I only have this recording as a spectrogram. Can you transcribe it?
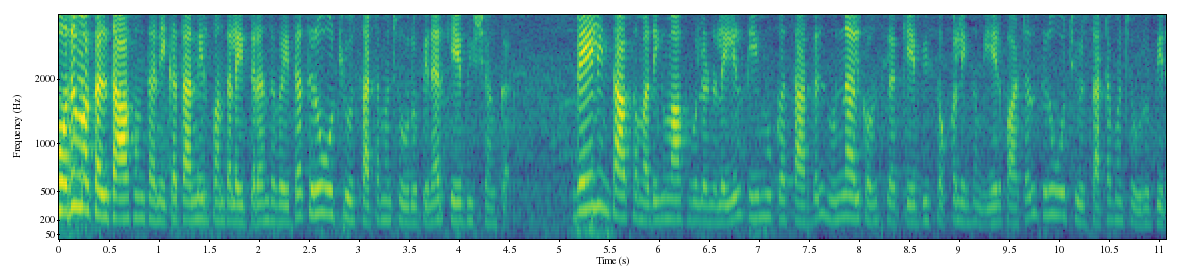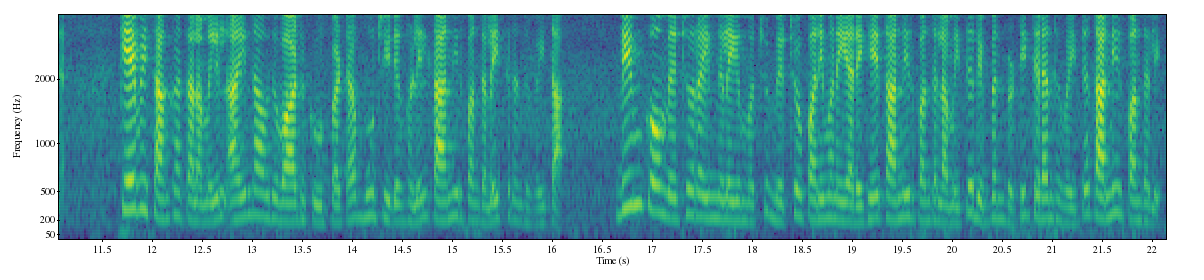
பொதுமக்கள் தாகம் தணிக்க தண்ணீர் பந்தலை திறந்து வைத்த திருவொற்றியூர் சட்டமன்ற உறுப்பினர் கே பி சங்கர். வெயிலின் தாக்கம் அதிகமாக உள்ள நிலையில் திமுக சார்பில் முன்னாள் கவுன்சிலர் கே பி சொக்கலிங்கம் ஏற்பாட்டில் திருவொற்றியூர் சட்டமன்ற உறுப்பினர். கே பி சங்கர் தலைமையில் ஐந்தாவது வார்டுக்கு உட்பட்ட மூன்று இடங்களில் தண்ணீர் பந்தலை திறந்து வைத்தார். விம்கோ மெட்ரோ ரயில் நிலையம் மற்றும் மெட்ரோ பணிமனை அருகே தண்ணீர் பந்தல் அமைத்து ரிப்பன் வெட்டி திறந்து வைத்து தண்ணீர் பந்தலில்.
